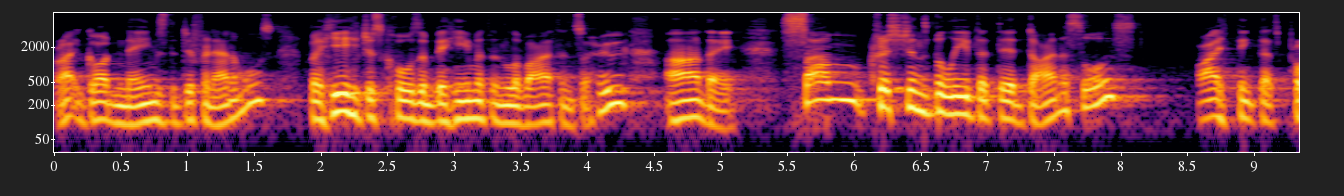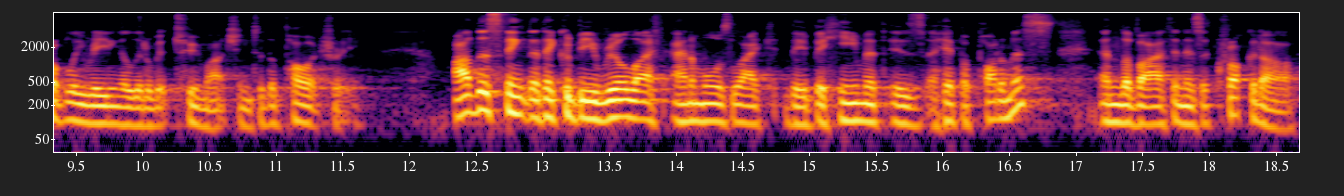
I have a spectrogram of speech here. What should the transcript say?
right? God names the different animals, but here he just calls them Behemoth and Leviathan. So who are they? Some Christians believe that they're dinosaurs. I think that's probably reading a little bit too much into the poetry. Others think that they could be real life animals like the behemoth is a hippopotamus and Leviathan is a crocodile.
